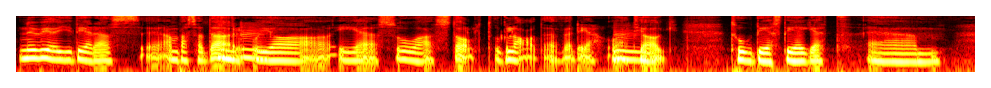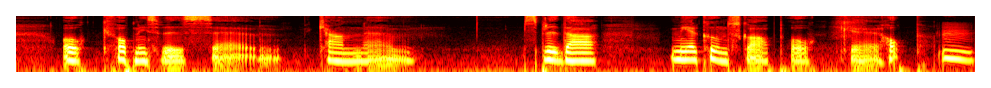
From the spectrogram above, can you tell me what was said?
nu är jag ju deras eh, ambassadör Mm. och jag är så stolt och glad över det och Mm. att jag tog det steget. Ehm, och förhoppningsvis eh, kan ehm, sprida mer kunskap och eh, hopp. Mm.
